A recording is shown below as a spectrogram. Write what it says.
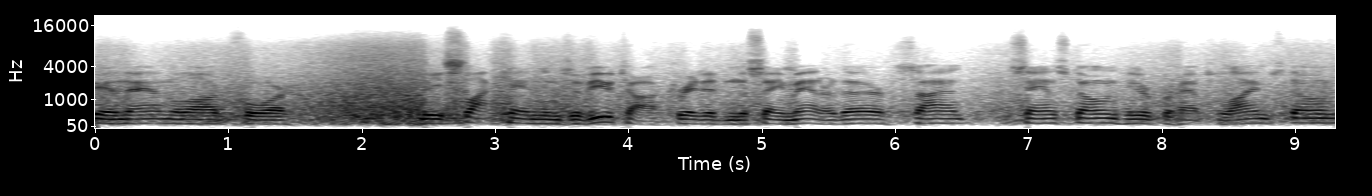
the analog for the slot canyons of Utah created in the same manner. There, sand, sandstone, here perhaps limestone,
